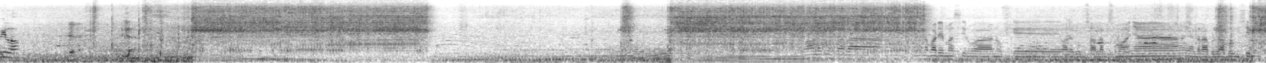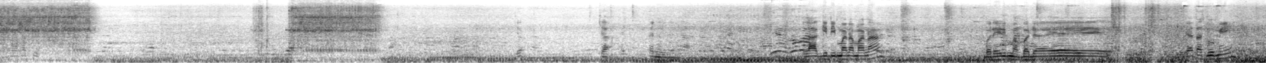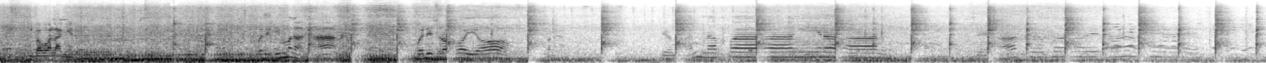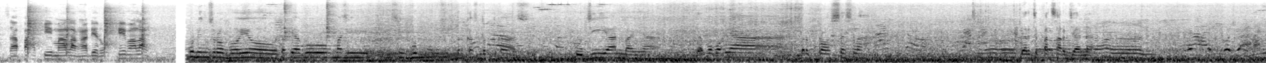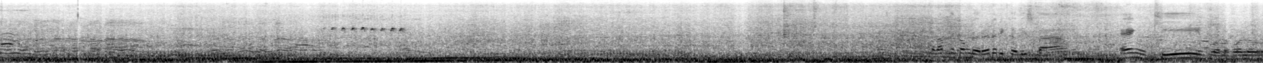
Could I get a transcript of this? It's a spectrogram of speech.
Waalaikumsalam. Kenapa dia Mas Irwan? Oke, Waalaikumsalam semuanya yang telah bergabung di sini. Terima kasih. Ya, ya, ini lagi di mana-mana. Badai mana? Badai di atas bumi, di bawah langit. Badai di mana kak? Badai Surabaya. Gimana pangeran? Sehat Sapa Aki Malang hadir. Oke Malang. Kuning Surabaya, tapi aku masih sibuk berkas-berkas. Ujian banyak. Ya pokoknya berproses lah. Biar cepat sarjana. Salam nyetong dere dari Gelis bang Engki follow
